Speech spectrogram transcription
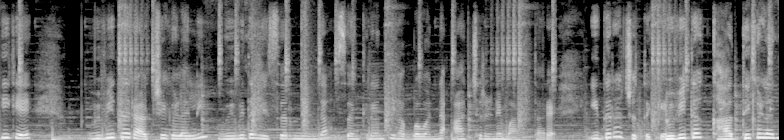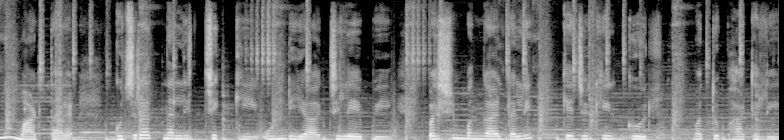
ಹೀಗೆ ವಿವಿಧ ರಾಜ್ಯಗಳಲ್ಲಿ ವಿವಿಧ ಹೆಸರಿನಿಂದ ಸಂಕ್ರಾಂತಿ ಹಬ್ಬವನ್ನು ಆಚರಣೆ ಮಾಡ್ತಾರೆ. ಇದರ ಜೊತೆಗೆ ವಿವಿಧ ಖಾದ್ಯಗಳನ್ನು ಮಾಡ್ತಾರೆ. ಗುಜರಾತ್ನಲ್ಲಿ ಚಿಕ್ಕಿ, ಉಂಡಿಯ, ಜಿಲೇಬಿ, ಪಶ್ಚಿಮ ಬಂಗಾಳದಲ್ಲಿ ಕೆಜುಕಿ ಗುರ್ ಮತ್ತು ಪಾಟಲಿ,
